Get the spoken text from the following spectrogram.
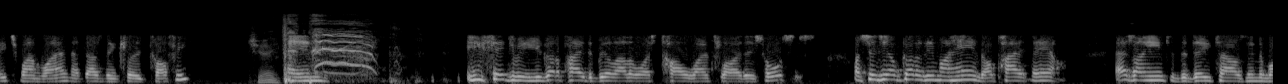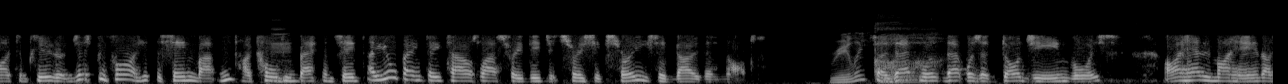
each one way, and that doesn't include coffee. Gee. And he said to me, "You've got to pay the bill, otherwise toll won't fly these horses." I said, "Yeah, I've got it in my hand. I'll pay it now." As I entered the details into my computer, and just before I hit the send button, I called him back and said, "Are your bank details last three digits three six three?" He said, "No, they're not." Really? So that was that was a dodgy invoice. I had in my hand. I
